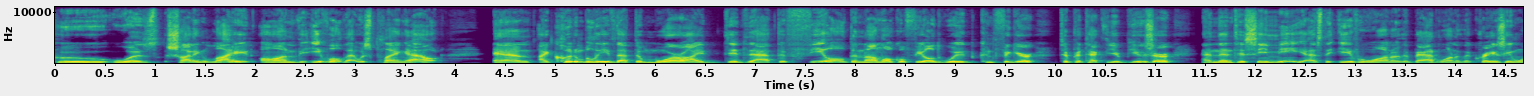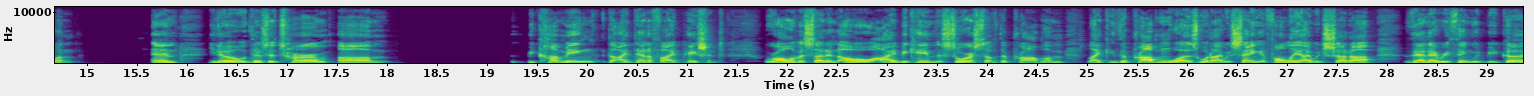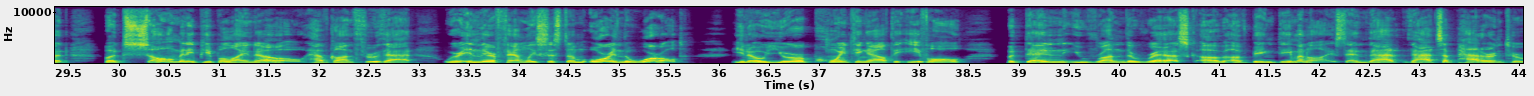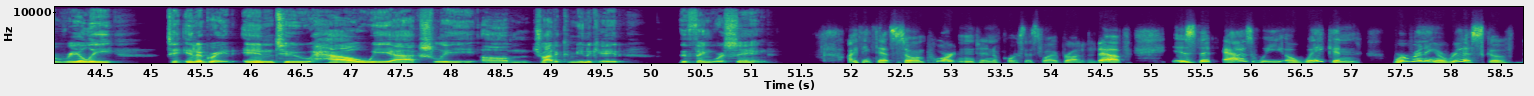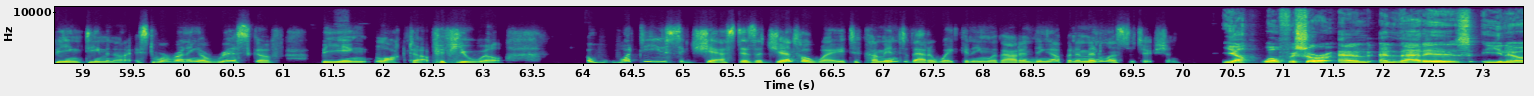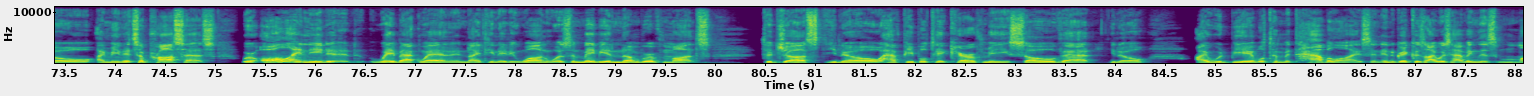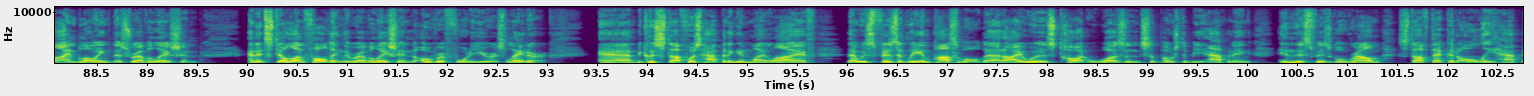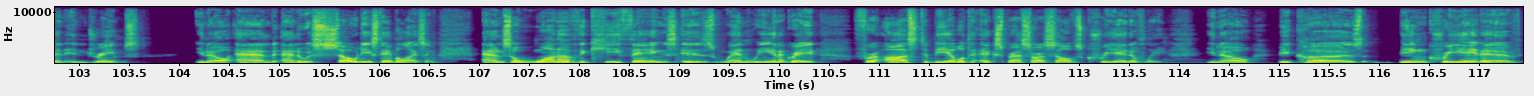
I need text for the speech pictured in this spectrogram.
who was shining light on the evil that was playing out. And I couldn't believe that the more I did that, the field, the non-local field would configure to protect the abuser and then to see me as the evil one or the bad one or the crazy one. And, you know, there's a term, um, becoming the identified patient where all of a sudden, oh, I became the source of the problem. Like the problem was what I was saying. If only I would shut up, then everything would be good. But so many people I know have gone through that where in their family system or in the world, you know, you're pointing out the evil, but then you run the risk of, of being demonized. And that, that's a pattern to really, to integrate into how we actually um, try to communicate the thing we're seeing. I think that's so important, and of course, that's why I brought it up, is that as we awaken, we're running a risk of being demonized. We're running a risk of being locked up, if you will. Uh, what do you suggest as a gentle way to come into that awakening without ending up in a mental institution? Yeah, well, for sure. And and that is, you know, I mean, it's a process where all I needed way back when in 1981 was maybe a number of months to just, you know, have people take care of me so that, you know, I would be able to metabolize and integrate because I was having this mind blowing, this revelation. And it's still unfolding, the revelation over 40 years later. And because stuff was happening in my life that was physically impossible, that I was taught wasn't supposed to be happening in this physical realm, stuff that could only happen in dreams, you know, and, and it was so destabilizing. And so one of the key things is when we integrate for us to be able to express ourselves creatively, you know, because being creative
